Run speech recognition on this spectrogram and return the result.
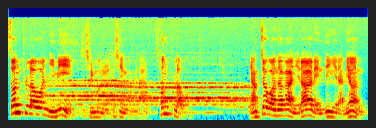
선플라워님이 질문을 하신 겁니다. 선플라워. 양적 완화가 아니라 lending이라면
